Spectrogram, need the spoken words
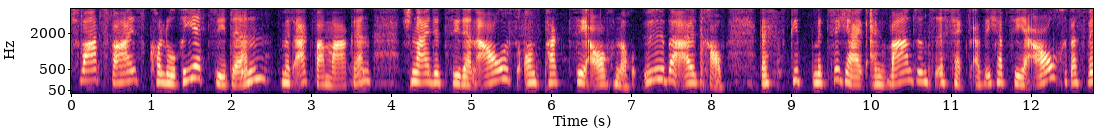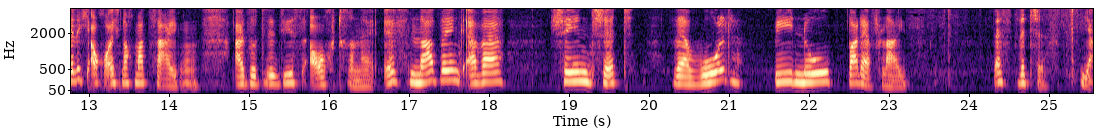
schwarz-weiß, koloriert sie dann mit Aquamarkern, schneidet sie dann aus und packt sie auch noch überall drauf. Das gibt mit Sicherheit einen Wahnsinnseffekt. Also ich habe sie ja auch, das werde ich auch euch nochmal zeigen. Also die ist auch drin. If nothing ever changed, there would be no butterflies. Best Witches. Ja,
